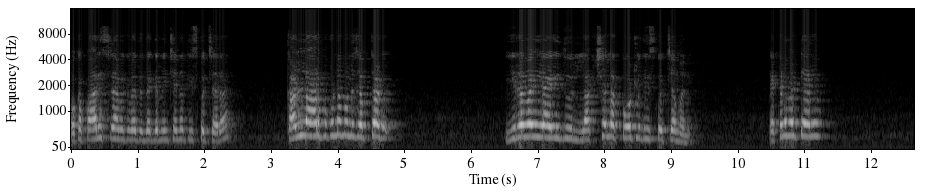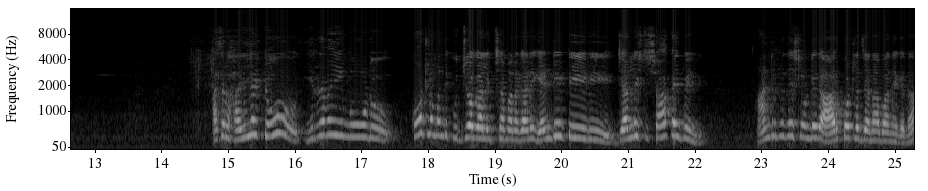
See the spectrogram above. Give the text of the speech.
ఒక పారిశ్రామికవేత్త దగ్గర నుంచైనా తీసుకొచ్చారా? కళ్ళు ఆర్పకుండా మొన్న చెప్తాడు ఇరవై ఐదు లక్షల కోట్లు తీసుకొచ్చామని. ఎక్కడ పెట్టారు? అసలు హైలైట్ ఇరవై మూడు కోట్ల మందికి ఉద్యోగాలు ఇచ్చామనగానే ఎన్డీటీవీ జర్నలిస్ట్ షాక్ అయిపోయింది. ఆంధ్రప్రదేశ్లో ఉండేది ఆరు కోట్ల జనాభానే కదా.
